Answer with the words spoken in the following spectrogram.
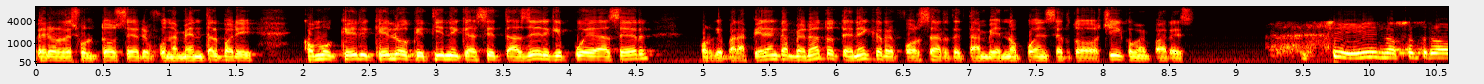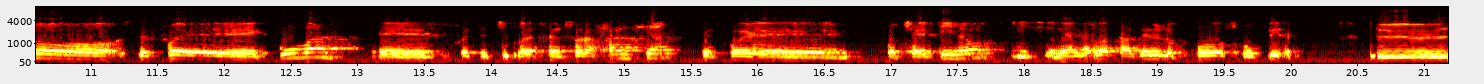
pero resultó ser fundamental para ¿Cómo, qué, es lo que tiene que hacer Taller? ¿Qué puede hacer? Porque para aspirar en campeonato tenés que reforzarte también, no pueden ser todos chicos, me parece. Sí, nosotros se fue Cuba, eh, fue este chico defensor a Francia, se fue Pochettino y sin embargo Taller lo pudo suplir. Mm,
